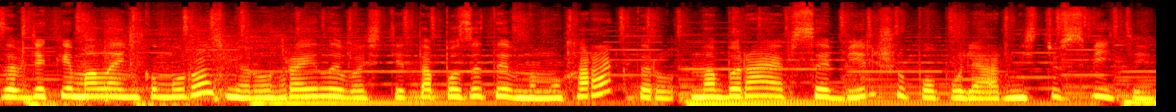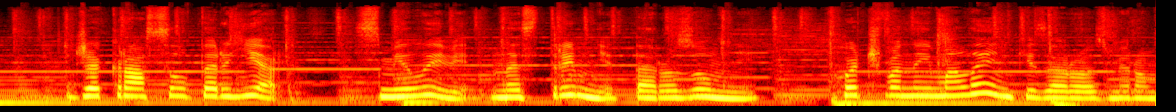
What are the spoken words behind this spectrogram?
завдяки маленькому розміру, грайливості та позитивному характеру набирає все більшу популярність у світі. Джек Рассел Тер'єр сміливі, нестримні та розумні. Хоч вони й маленькі за розміром,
